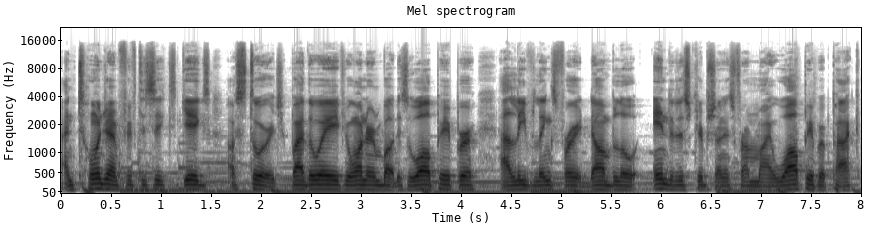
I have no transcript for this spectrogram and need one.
and 256 gigs of storage. By the way, if you're wondering about this wallpaper, I'll leave links for it down below in the description. It's from my wallpaper pack.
